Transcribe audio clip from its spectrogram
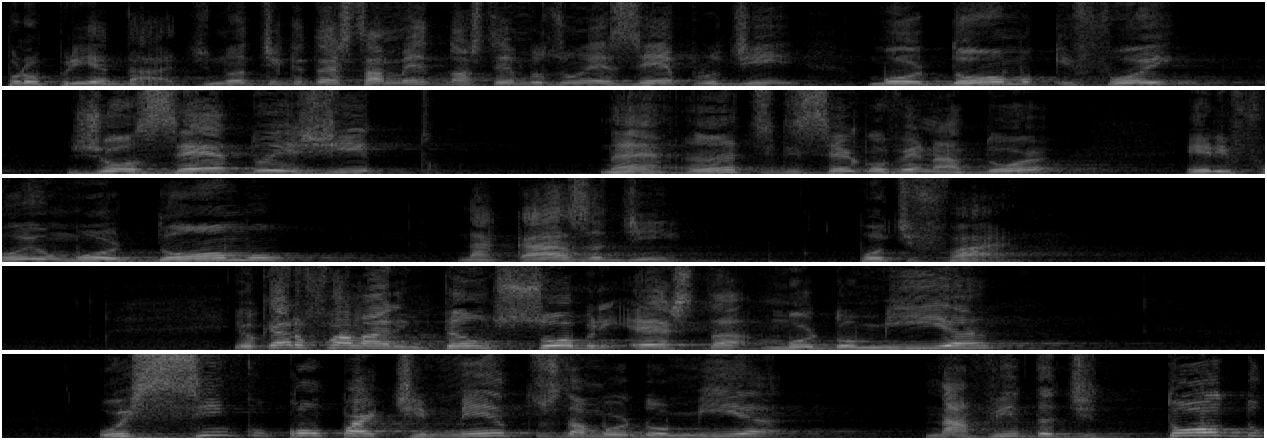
propriedade. No Antigo Testamento nós temos um exemplo de mordomo que foi José do Egito, né? Antes de ser governador, ele foi um mordomo na casa de Potifar. Eu quero falar então sobre esta mordomia, os cinco compartimentos da mordomia na vida de todo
